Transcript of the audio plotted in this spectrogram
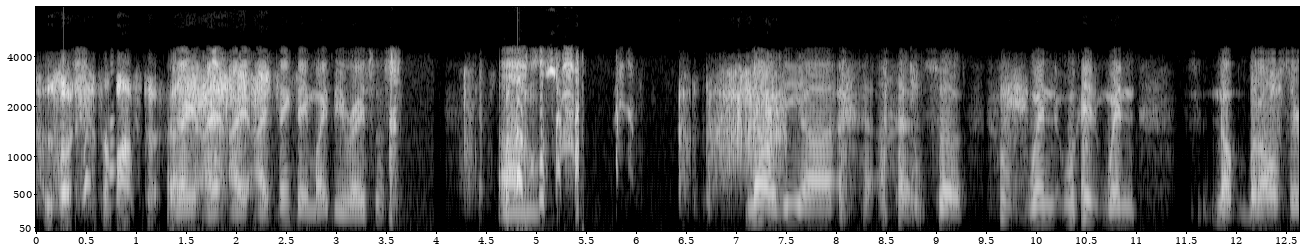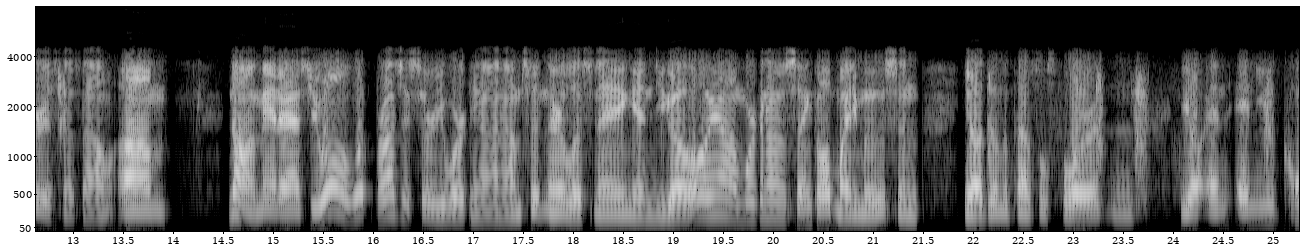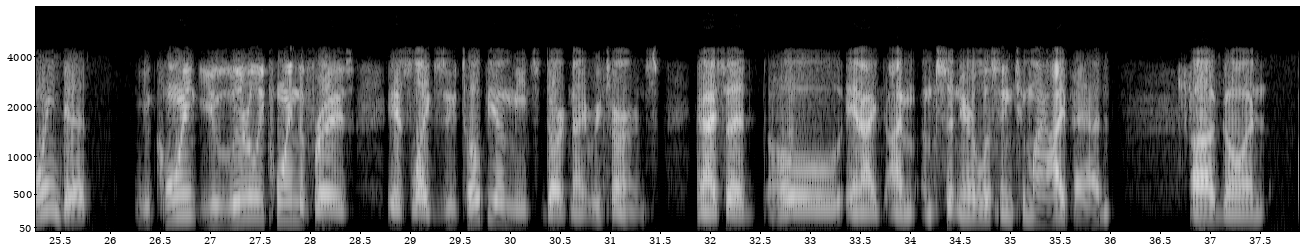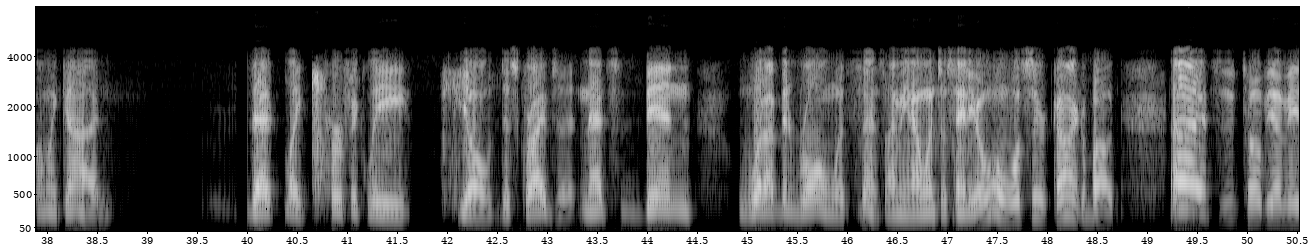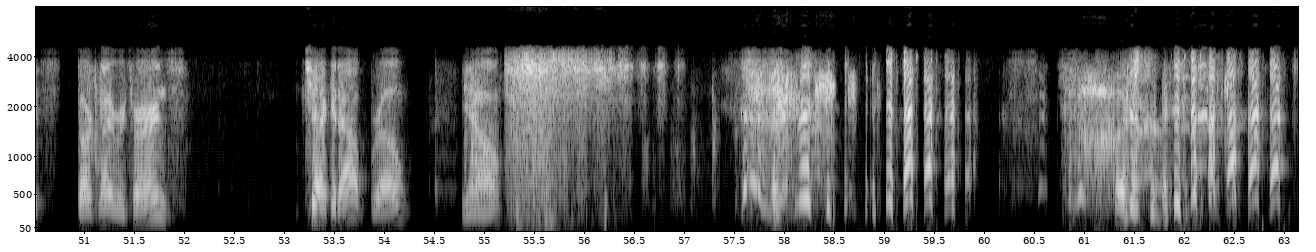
it's a monster. I think I, I, I think they might be racist. Um no, the uh so when when when no, but all seriousness now. Um no, Amanda asked you, "Oh, what projects are you working on?" And I'm sitting there listening, and you go, "Oh yeah, I'm working on this thing called Mighty Moose, and you know, doing the pencils for it, and you know, and and you coined it. You coined, you literally coined the phrase. It's like Zootopia meets Dark Knight Returns. And I said, "Oh," and I, I'm I'm sitting here listening to my iPad, uh, going, "Oh my god, that like perfectly." You know describes it and that's been what i've been rolling with since i mean i went to san diego oh what's your comic about uh it's utopia meets dark knight returns check it out bro you know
